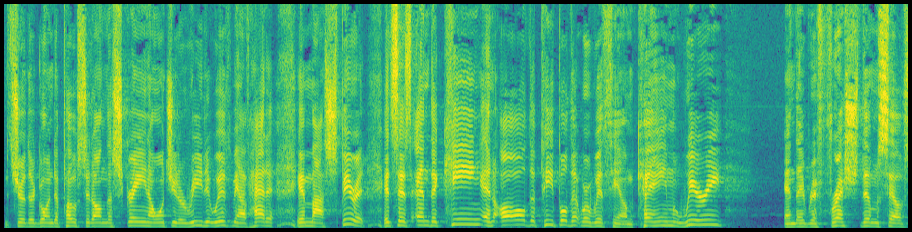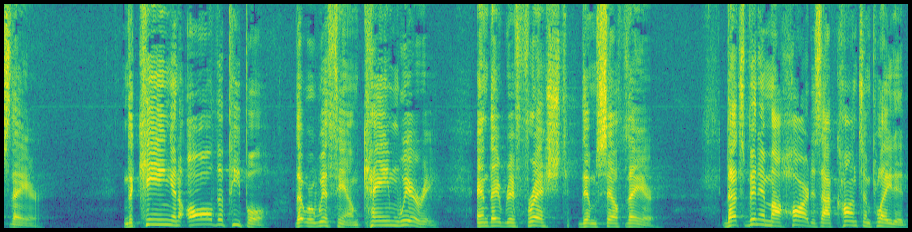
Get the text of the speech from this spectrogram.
I'm sure they're going to post it on the screen. I want you to read it with me. I've had it in my spirit. It says, And the king and all the people that were with him came weary, and they refreshed themselves there. The king and all the people that were with him came weary, and they refreshed themselves there. That's been in my heart as I contemplated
